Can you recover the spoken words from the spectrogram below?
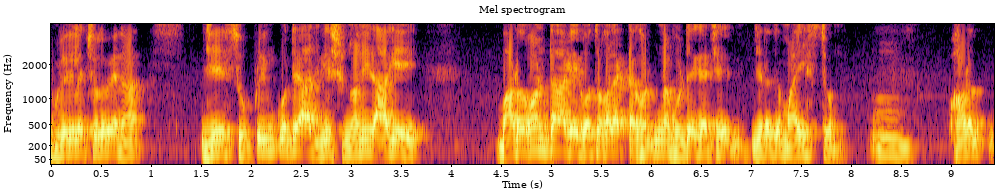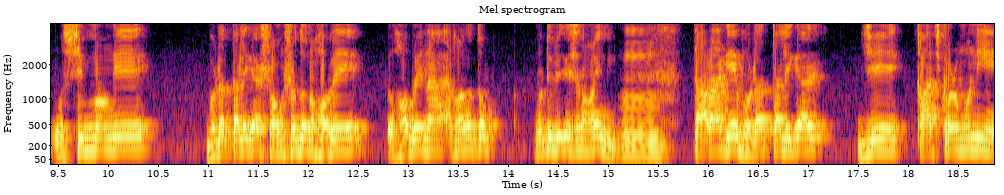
ভুলে গেলে চলবে না যে সুপ্রিম কোর্টে আজকে শুনানির আগে বারো ঘণ্টা আগে গতকাল একটা ঘটনা ঘটে গেছে যেটা যে মাইলস্টোন ভারত পশ্চিমবঙ্গে ভোটার তালিকা সংশোধন হবে হবে না এখনও তো নোটিফিকেশন হয়নি। তার আগে ভোটার তালিকার যে কাজকর্ম নিয়ে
